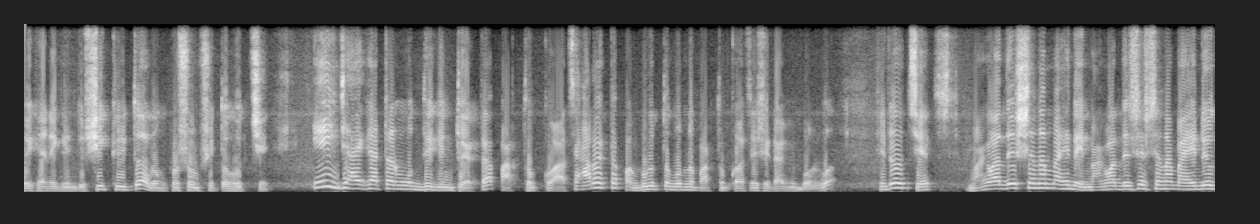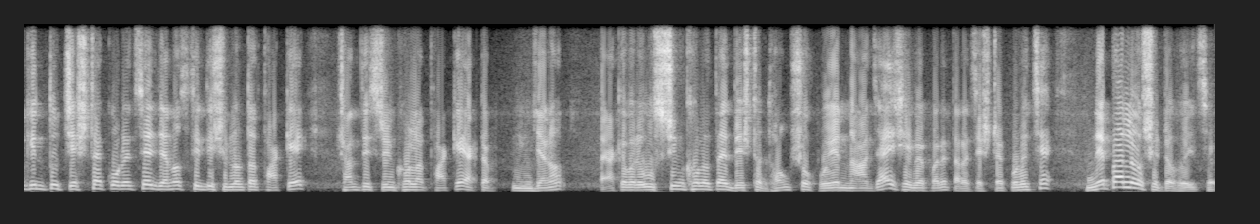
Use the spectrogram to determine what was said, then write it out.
ওইখানে কিন্তু স্বীকৃত এবং প্রশংসিত হচ্ছে। এই জায়গাটার মধ্যে কিন্তু একটা পার্থক্য আছে। আরও একটা গুরুত্বপূর্ণ পার্থক্য আছে সেটা আমি বলব। সেটা হচ্ছে বাংলাদেশ সেনাবাহিনী বাংলাদেশের সেনাবাহিনীও কিন্তু চেষ্টা করেছে যেন স্থিতিশীলতা থাকে, শান্তি শৃঙ্খলা থাকে, একটা যেন একেবারে উচ্ছৃঙ্খলতায় দেশটা ধ্বংস হয়ে না যায়, সেই ব্যাপারে তারা চেষ্টা করেছে। নেপালেও সেটা হয়েছে।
